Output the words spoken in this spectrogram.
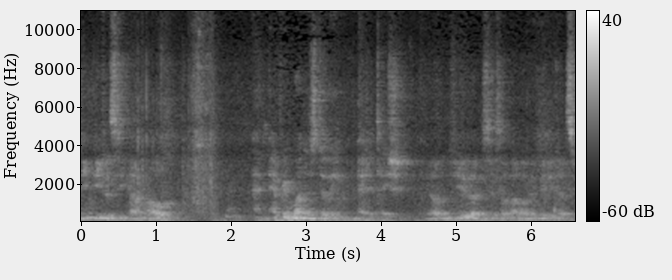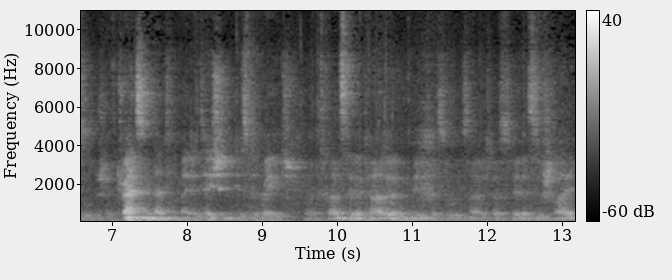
die Beatles, die kamen auch. And everyone is doing meditation. Ja, und jeder ist jetzt auch aber mit Meditation beschäftigt. Transcendental meditation is the rage. Ja, transzendentale Meditation ist halt das, der letzte Schrei.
